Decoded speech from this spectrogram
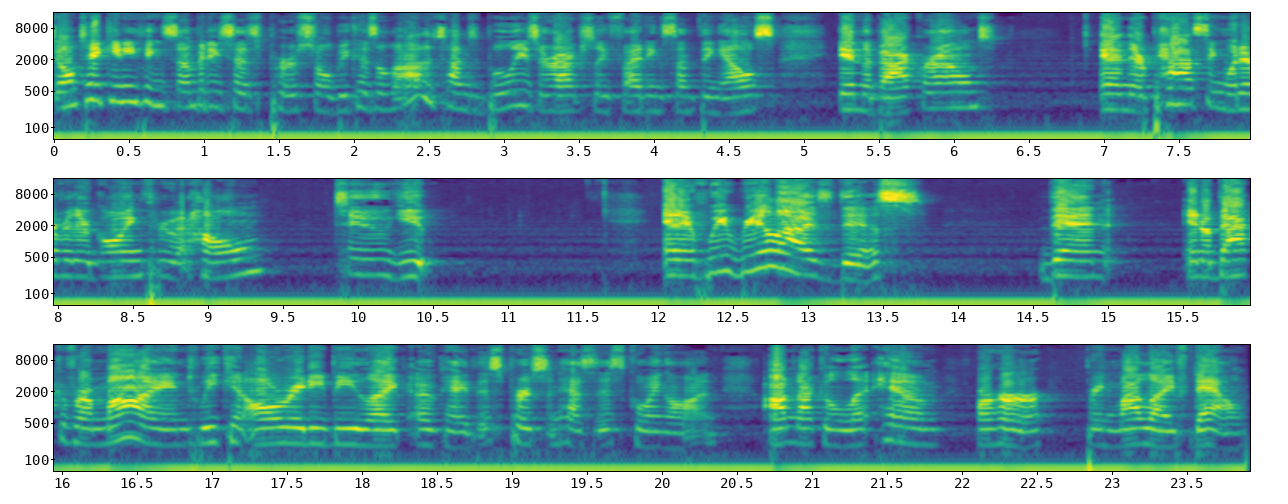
don't take anything somebody says personal because a lot of the times bullies are actually fighting something else in the background and they're passing whatever they're going through at home to you and if we realize this then in the back of our mind we can already be like okay this person has this going on. I'm not going to let him or her bring my life down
